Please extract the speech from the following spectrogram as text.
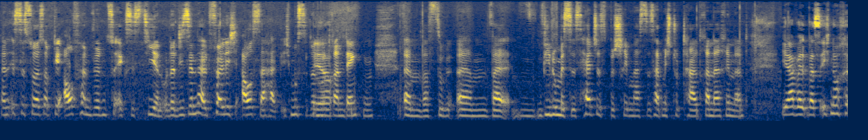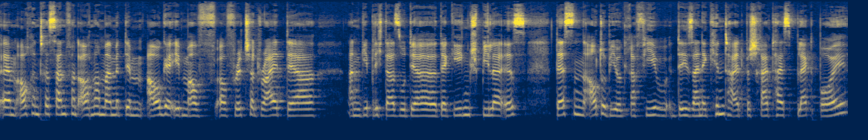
dann ist es so, als ob die aufhören würden zu existieren oder die sind halt völlig außerhalb. Ich musste da ja. nur dran denken, ähm, was du, ähm, weil, wie du Mrs. Hedges beschrieben hast, das hat mich total dran erinnert. Ja, weil was ich noch ähm, auch interessant fand, auch nochmal mit dem Auge eben auf, auf Richard Wright, der angeblich da so der, der Gegenspieler ist, dessen Autobiografie, die seine Kindheit beschreibt, heißt Black Boy.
